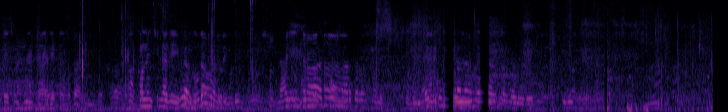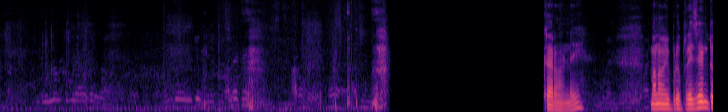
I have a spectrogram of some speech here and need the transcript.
పెట్టేసి వెంటనే టార్గెట్ అవుతుంది అక్కడ నుంచి అది పెరుగుతూ ఉంటుంది. పెరిగిన తర్వాత నమస్కారం అండి. మనం ఇప్పుడు ప్రజెంట్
